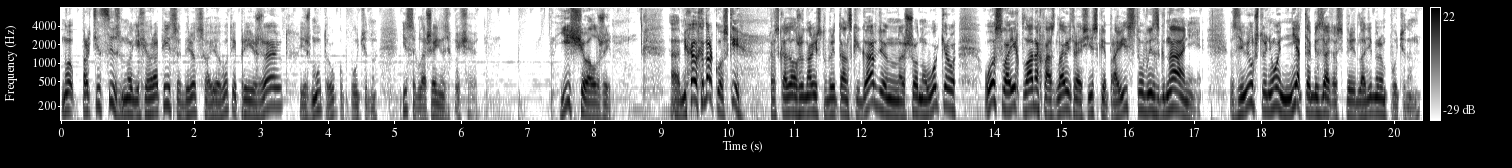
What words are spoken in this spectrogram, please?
Но практицизм многих европейцев берет свое. Вот и приезжают и жмут руку Путину и соглашение заключают. Еще о лжи. А, Михаил Ходорковский рассказал журналисту британский «Гардиан» Шону Уокеру о своих планах возглавить российское правительство в изгнании. Заявил, что у него нет обязательств перед Владимиром Путиным.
